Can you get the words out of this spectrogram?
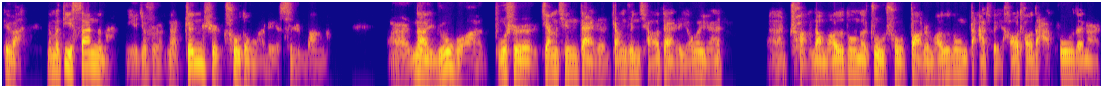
对吧？那么第三个呢，也就是那真是触动了这个四人帮了，而那如果不是江青带着张春桥带着姚文元，呃，闯到毛泽东的住处，抱着毛泽东大腿嚎啕大哭，在那儿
